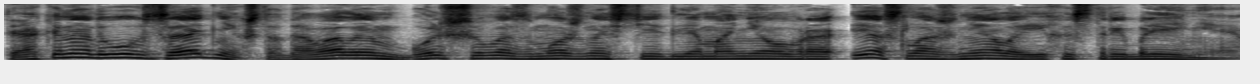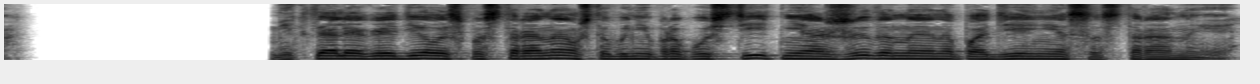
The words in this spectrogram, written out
так и на двух задних, что давало им больше возможностей для маневра и осложняло их истребление. Мигтали огляделась по сторонам, чтобы не пропустить неожиданное нападение со стороны.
